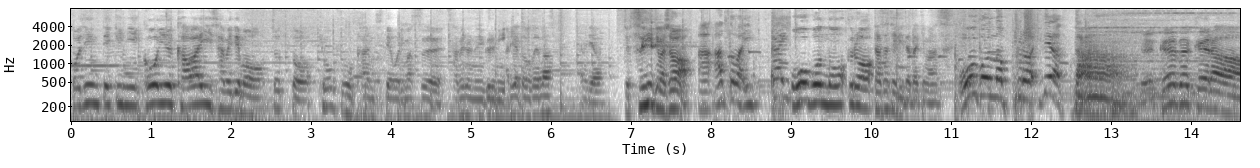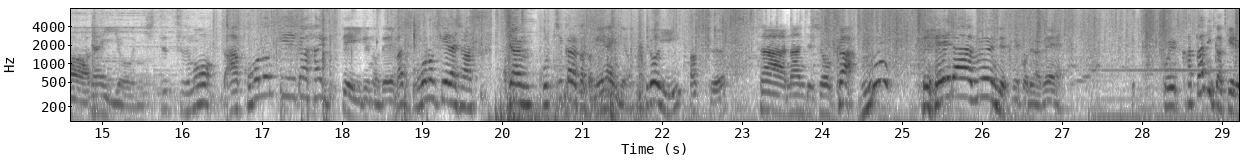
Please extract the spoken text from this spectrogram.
個人的にこういう可愛いサメでもちょっと恐怖を感じております。サメのぬいぐるみ。ありがとうございます。サメだよ。じゃあ次行きましょう。ああとは一回。黄金の袋出させていただきます。黄金の袋いでよドー。ン福袋。ないようにしつつもあ小物系が入っているのでまず小物系出します。じゃん。こっちからだと見えないんだよ。広い？バッグさあ、何でしょうか。ん？セーラームーンですね、これはね。こういう型にかける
